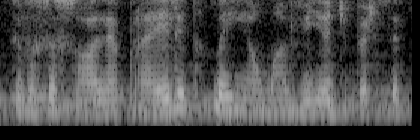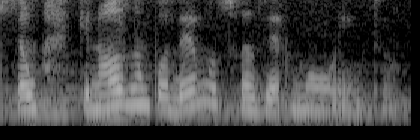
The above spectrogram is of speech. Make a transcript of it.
se você só olha para ele, também é uma via de percepção que nós não podemos fazer muito.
